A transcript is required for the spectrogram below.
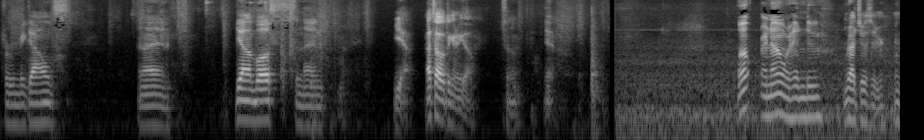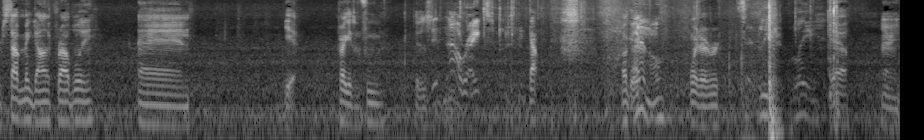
for McDonald's. And then get on the bus and then yeah. That's how they're gonna go. So yeah. Well, right now we're heading to Rochester. We're gonna stop at McDonald's probably. And yeah. Probably get some food. Cause It's now right. yeah. Okay. I don't know. Whatever. Leave it late. Yeah. Alright.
